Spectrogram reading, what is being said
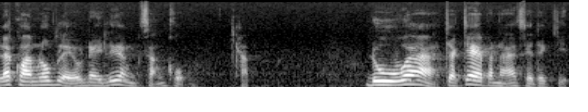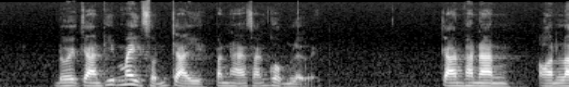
และความล้มเหลวในเรื่องสังคม ครับ ดูว่าจะแก้ปัญหาเศรษฐกิจ โดยการที่ไม่สนใจปัญหาสังคมเลย การพนันออนไล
